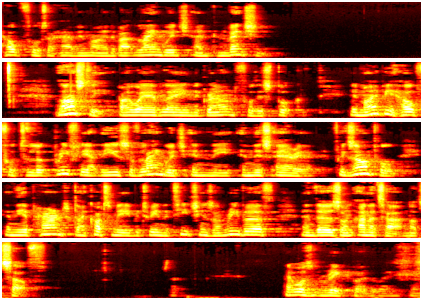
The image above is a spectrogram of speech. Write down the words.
helpful to have in mind about language and convention. Lastly, by way of laying the ground for this book, it might be helpful to look briefly at the use of language in, the, in this area. For example, in the apparent dichotomy between the teachings on rebirth and those on anatta, not self. That wasn't rigged, by the way. So.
